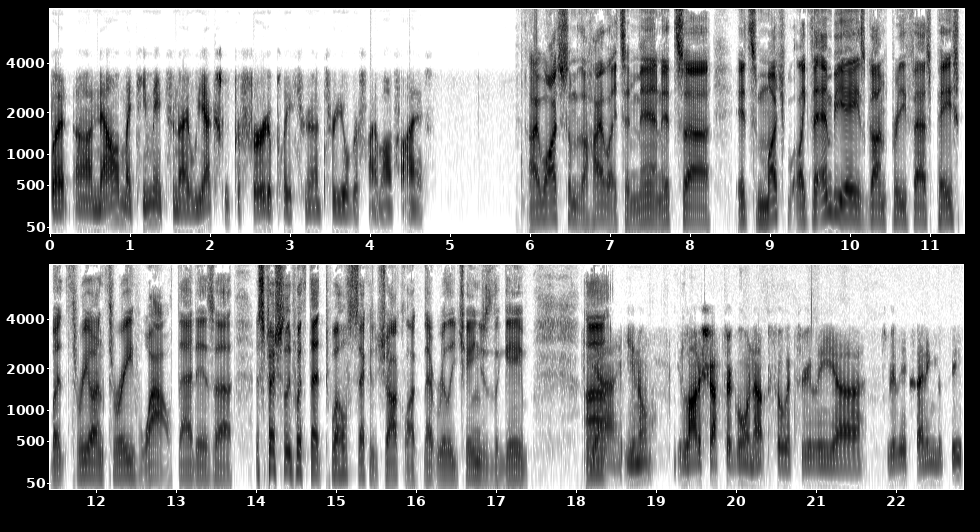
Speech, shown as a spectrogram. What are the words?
But uh, now my teammates and I, we actually prefer to play three on three over five on five. I watched some of the highlights, and man, it's uh, it's much like the NBA has gone pretty fast paced, but three on three, wow, that is uh, especially with that twelve second shot clock, that really changes the game. Uh, yeah, you know, a lot of shots are going up, so it's really uh, it's really exciting to see.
